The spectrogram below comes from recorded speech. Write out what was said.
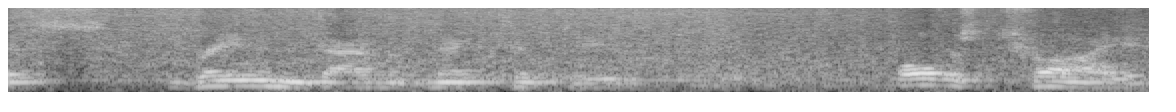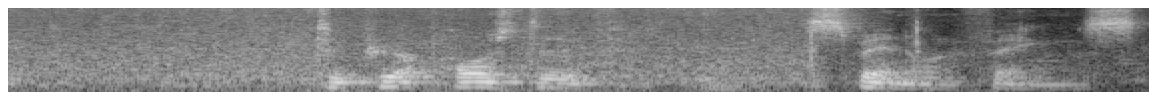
it's raining down with negativity. Always try to put a positive spin on things.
